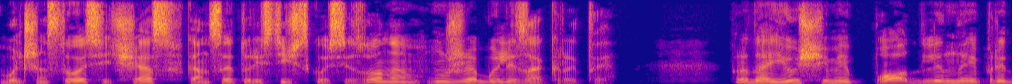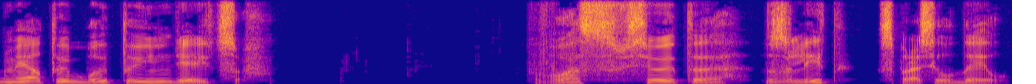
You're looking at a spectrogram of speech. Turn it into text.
Большинство сейчас, в конце туристического сезона, уже были закрыты продающими подлинные предметы быта индейцев. «Вас все это злит?» — спросил Дейл.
